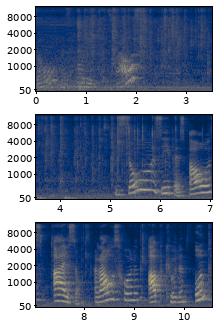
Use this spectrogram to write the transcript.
So, das hole ich raus. So sieht es aus. Also, rausholen, abkühlen und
